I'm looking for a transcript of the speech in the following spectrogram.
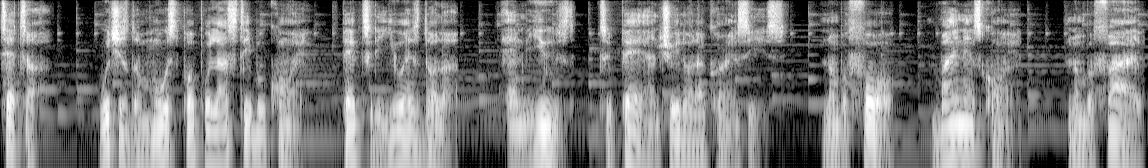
Tether, which is the most popular stablecoin pegged to the US dollar and used to pay and trade other currencies. Number 4. Binance Coin Number 5.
